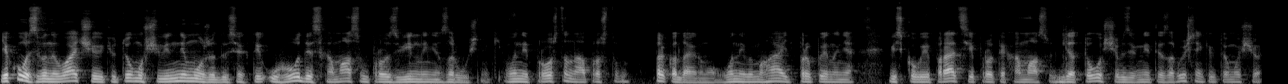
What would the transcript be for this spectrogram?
якого звинувачують у тому, що він не може досягти угоди з Хамасом про звільнення заручників. Вони просто-напросто перекладаю. Вони вимагають припинення військової операції проти Хамасу для того, щоб звільнити заручників, тому що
